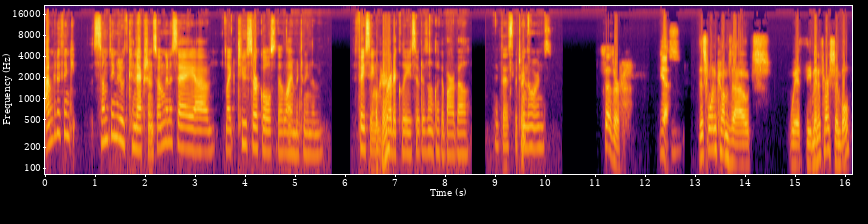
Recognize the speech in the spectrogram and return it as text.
I'm gonna think something to do with connection. So I'm gonna say um, like two circles, the line between them, facing Okay. vertically, so it doesn't look like a barbell, like this between the horns. Caesar, Yes. this one comes out with the Minotaur symbol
